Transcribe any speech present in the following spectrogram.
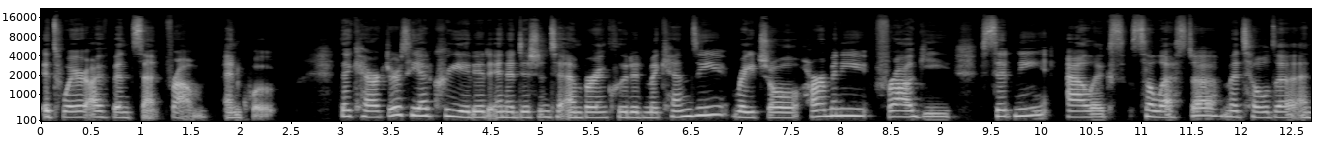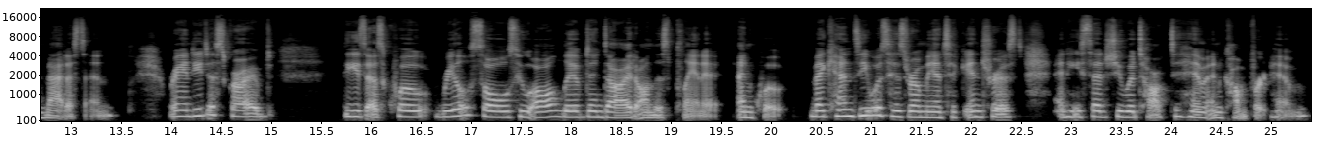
It's where I've been sent from, end quote. The characters he had created in addition to Ember included Mackenzie, Rachel, Harmony, Froggy, Sydney, Alex, Celesta, Matilda, and Madison. Randy described these as, quote, real souls who all lived and died on this planet, end quote. Mackenzie was his romantic interest, and he said she would talk to him and comfort him.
